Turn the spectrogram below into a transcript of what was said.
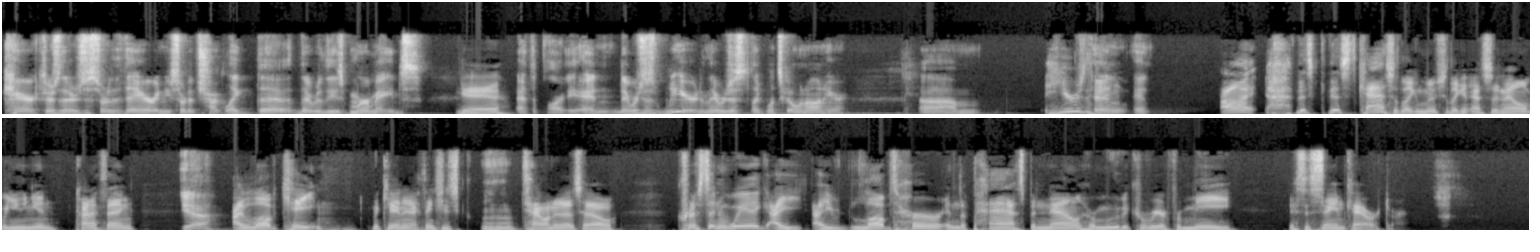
characters that are just sort of there and you sort of chuck like the there were these mermaids Yeah, at the party, and they were just weird, and they were just like, "What's going on here?" Um, here's the thing. and and I this this cast is like mostly like an SNL reunion kind of thing. yeah, I love Kate McKinnon. I think she's Mhm. talented as hell. Kristen Wiig, I I loved her in the past, but now her movie career for me is the same character.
